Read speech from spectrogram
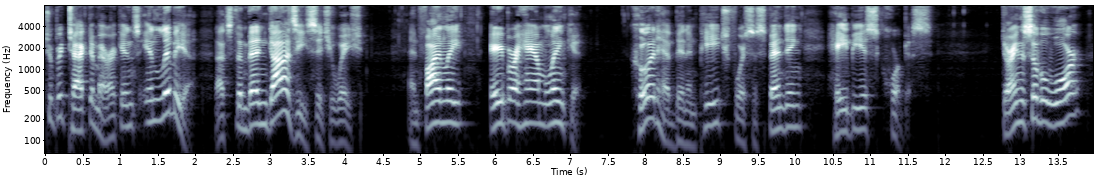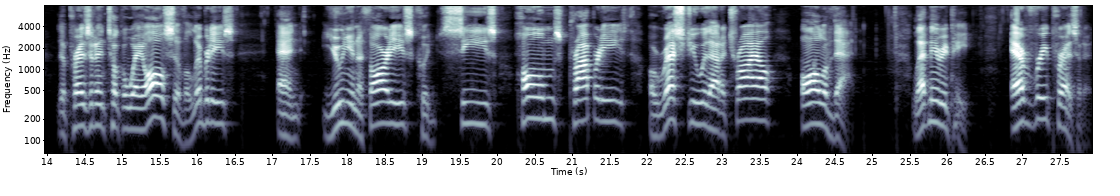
to protect Americans in Libya. That's the Benghazi situation. And finally, Abraham Lincoln could have been impeached for suspending habeas corpus. During the Civil War, the president took away all civil liberties, and Union authorities could seize homes, properties, arrest you without a trial, all of that. Let me repeat every president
